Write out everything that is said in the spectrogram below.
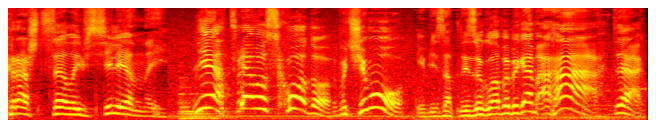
краш целой вселенной. Нет, прямо сходу. Почему? И внезапно из угла выбегаем. Ага! Так,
